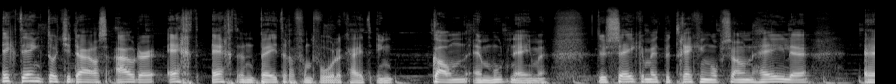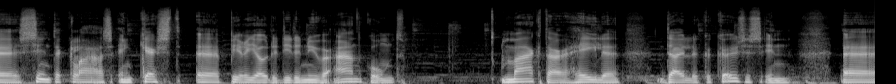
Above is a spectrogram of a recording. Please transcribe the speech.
ik denk dat je daar als ouder echt, echt een betere verantwoordelijkheid in kan en moet nemen. Dus zeker met betrekking op zo'n hele uh, Sinterklaas- en kerstperiode die er nu weer aankomt maak daar hele duidelijke keuzes in. Uh,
